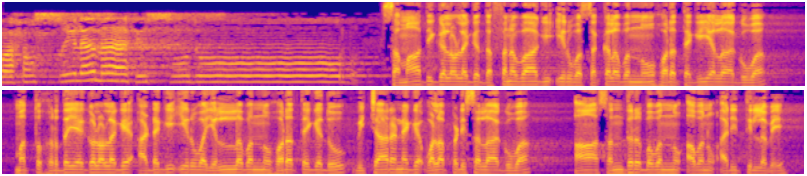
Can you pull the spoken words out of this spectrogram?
وحصل ما في الصدور ಸಮಾಧಿಗಳೊಳಗೆ ದಫನವಾಗಿ ಇರುವ ಸಕಲವನ್ನು ಹೊರತೆಗೆಯಲಾಗುವ ಮತ್ತು ಹೃದಯಗಳೊಳಗೆ ಅಡಗಿ ಇರುವ ಎಲ್ಲವನ್ನು ಹೊರತೆಗೆದು ವಿಚಾರಣೆಗೆ ಒಳಪಡಿಸಲಾಗುವ ಆ ಸಂದರ್ಭವನ್ನು ಅವನು ಅರಿತಿಲ್ಲವೇ?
